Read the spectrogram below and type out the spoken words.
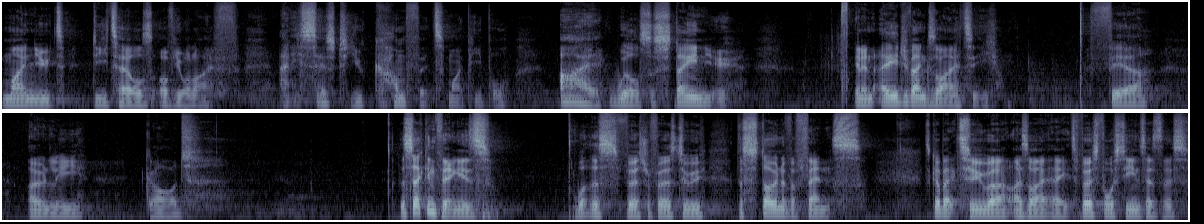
minute details of your life. And he says to you, Comfort, my people. I will sustain you. In an age of anxiety, fear only God. The second thing is what this verse refers to the stone of offense. Let's go back to uh, Isaiah 8. Verse 14 says this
